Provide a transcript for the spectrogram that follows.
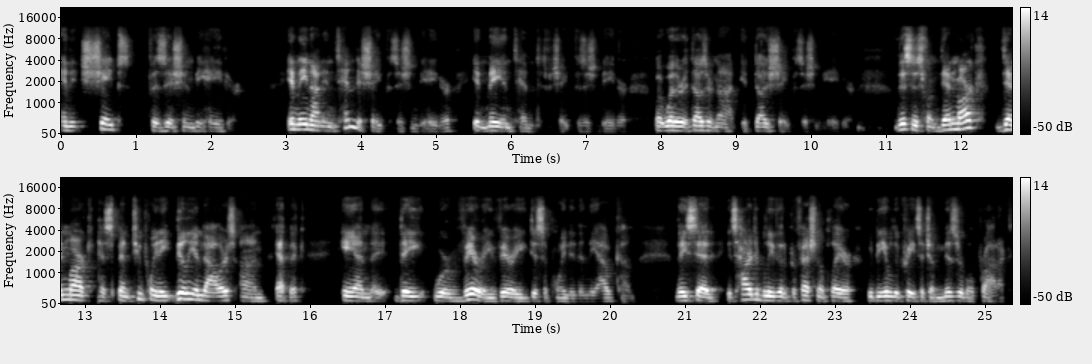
and it shapes physician behavior. It may not intend to shape physician behavior, it may intend to shape physician behavior, but whether it does or not, it does shape physician behavior. This is from Denmark. Denmark has spent $2.8 billion on Epic, and they were very, very disappointed in the outcome. They said it's hard to believe that a professional player would be able to create such a miserable product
